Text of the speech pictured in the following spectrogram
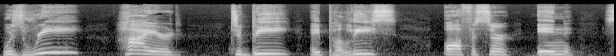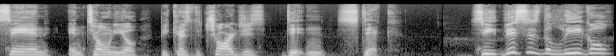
was rehired to be a police officer in San Antonio because the charges didn't stick. See, this is the legal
